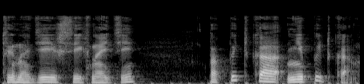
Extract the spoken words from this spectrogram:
Ты надеешься их найти? Попытка не пытка,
